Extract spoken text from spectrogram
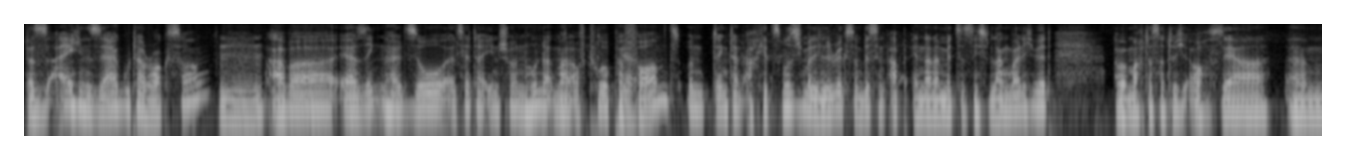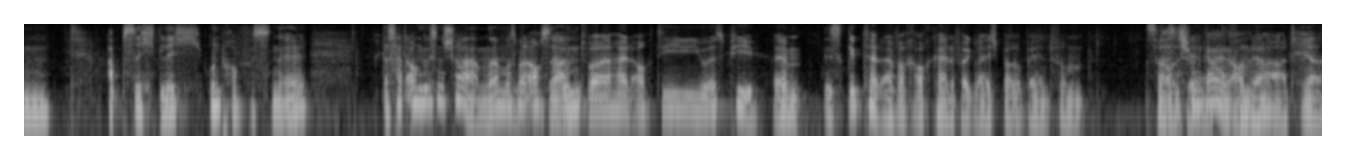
Das ist eigentlich ein sehr guter Rocksong, Mhm. aber er singt ihn halt so, als hätte er ihn schon hundertmal auf Tour performt und denkt dann, ach, jetzt muss ich mal die Lyrics so ein bisschen abändern, damit es nicht so langweilig wird. Aber macht das natürlich auch sehr ähm, absichtlich, unprofessionell. Das hat auch einen gewissen Charme, ne? muss man auch sagen. Und war halt auch die USP. Ähm, es gibt halt einfach auch keine vergleichbare Band vom Sound Das ist schon geil von auch, der ne? Art. Ja.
